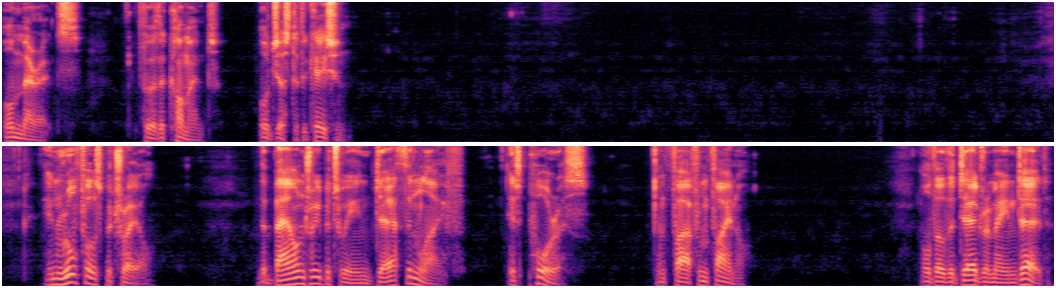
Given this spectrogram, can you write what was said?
or merits further comment or justification. In Rulfo's portrayal, the boundary between death and life is porous and far from final. Although the dead remain dead,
